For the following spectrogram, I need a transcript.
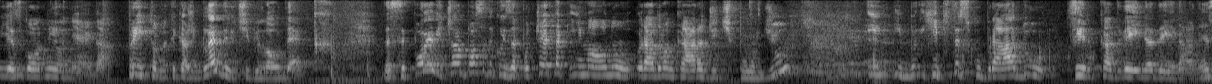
je zgodniji od njega. Pritom, da ti kažem, gledajući Below Deck, da se pojavi član posade koji za početak ima onu Radovan Karadžić puđu i, i hipstersku bradu cirka 2011.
